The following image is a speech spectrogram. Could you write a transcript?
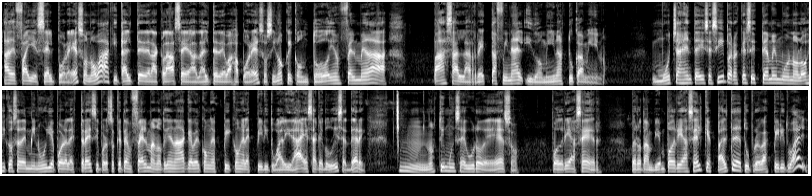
a desfallecer por eso, no vas a quitarte de la clase, a darte de baja por eso, sino que con todo y enfermedad pasas la recta final y dominas tu camino. Mucha gente dice, sí, pero es que el sistema inmunológico se disminuye por el estrés y por eso es que te enfermas. No tiene nada que ver con, con la espiritualidad esa que tú dices, Derek. Hmm, no estoy muy seguro de eso. Podría ser, pero también podría ser que es parte de tu prueba espiritual.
